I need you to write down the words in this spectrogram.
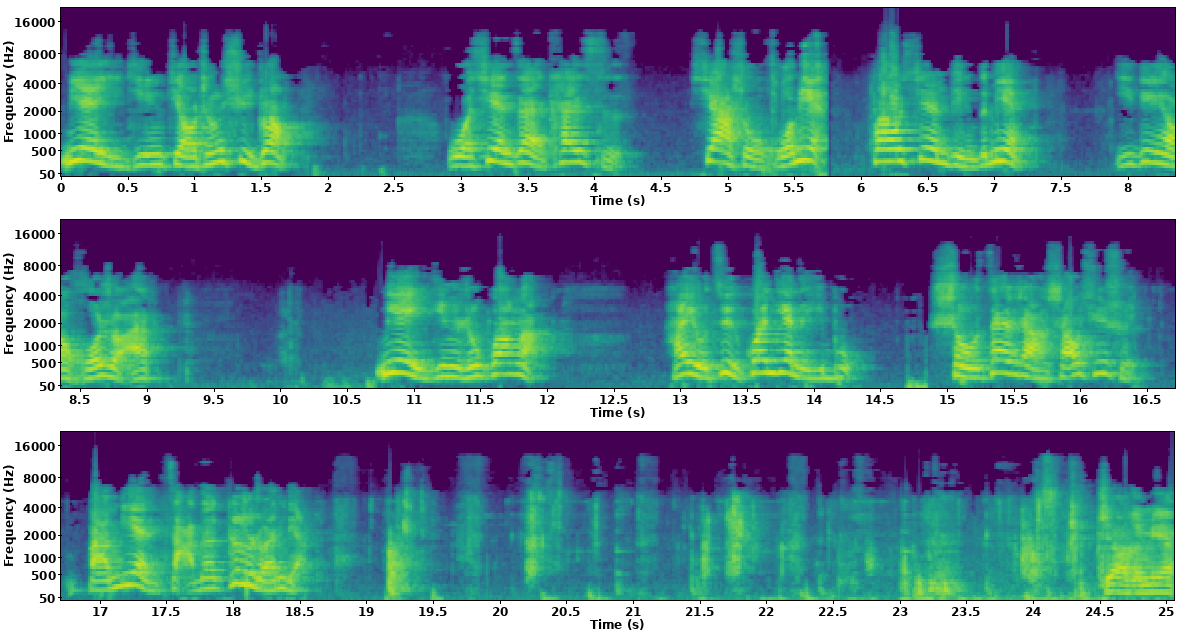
面已经搅成絮状，我现在开始下手和面，包馅饼的面。一定要和软，面已经揉光了，还有最关键的一步，手蘸上少许水，把面炸得更软点儿。这样的面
